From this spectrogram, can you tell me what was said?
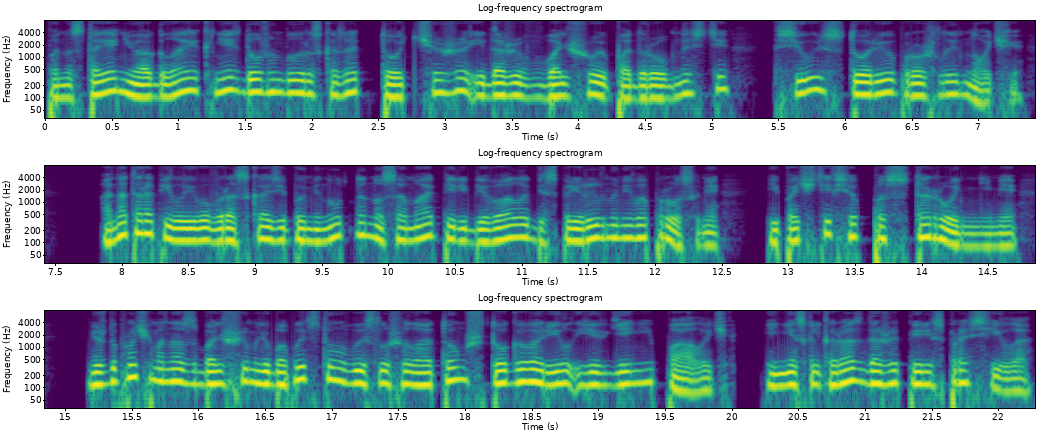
По настоянию Аглая князь должен был рассказать тотчас же и даже в большой подробности всю историю прошлой ночи. Она торопила его в рассказе поминутно, но сама перебивала беспрерывными вопросами и почти все посторонними. Между прочим, она с большим любопытством выслушала о том, что говорил Евгений Палыч, и несколько раз даже переспросила.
